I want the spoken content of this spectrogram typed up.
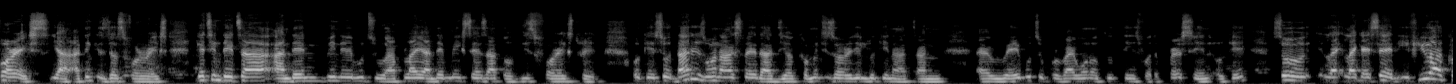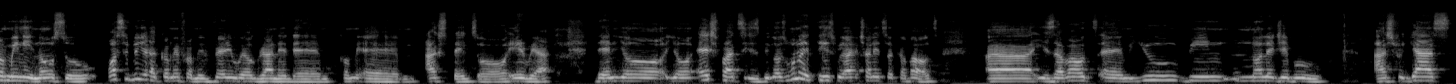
forex. Yeah, I think it's just forex, getting data and then being able to apply and then make sense out of this forex trade. Okay, so that is one aspect that your community is already looking at, and uh, we were able to provide one or two things for the person. Okay, so like like I said, if you are coming in also, possibly you are coming from a very well grounded um, um, aspect or area, then your your expertise, because one of the things we actually talk about uh, is about um, you being knowledgeable as regards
